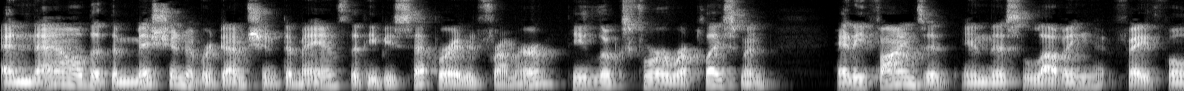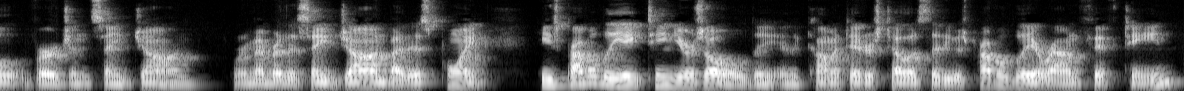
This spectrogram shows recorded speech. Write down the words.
And now that the mission of redemption demands that he be separated from her, he looks for a replacement, and he finds it in this loving, faithful Virgin St. John. Remember that St. John, by this point, he's probably 18 years old. The, commentators tell us that he was probably around 15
